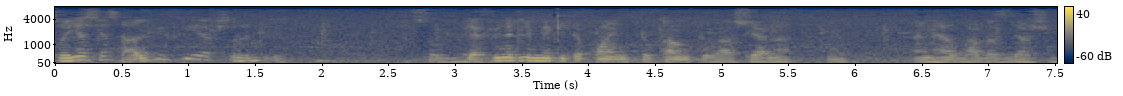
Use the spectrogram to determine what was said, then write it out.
So yes, yes, I'll be free, absolutely. Hmm. So definitely make it a point to come to Ashiana hmm. and have Baba's darshan.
